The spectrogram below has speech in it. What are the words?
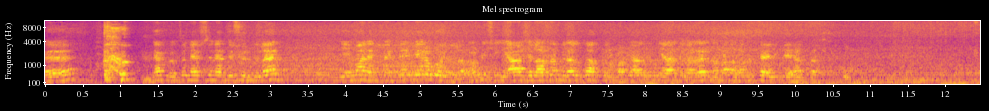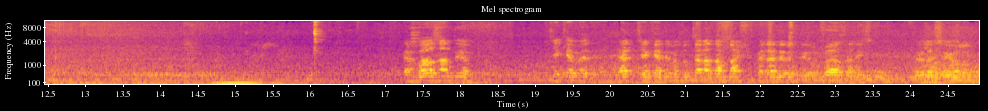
Ee, Nemrut'u nefsine düşürdüler. iman etmekten geri koydular. Onun için yağcılardan biraz uzak durmak lazım. Yağcılar her zaman adamı tehlikeye atar. Ben bazen diyorum, cekemi, her ceketimi tutan adamdan şüphelenirim diyorum bazen hiç. Öyle şey olur mu.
